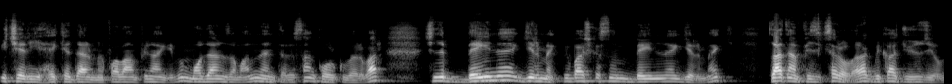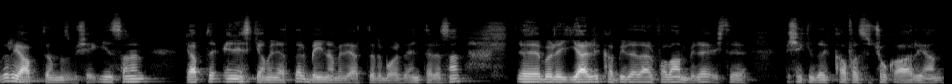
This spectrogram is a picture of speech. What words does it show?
içeriği hack eder mi falan filan gibi modern zamanın enteresan korkuları var. Şimdi beyne girmek, bir başkasının beynine girmek Zaten fiziksel olarak birkaç yüzyıldır yaptığımız bir şey. İnsanın yaptığı en eski ameliyatlar beyin ameliyatları bu arada enteresan. Ee, böyle yerli kabileler falan bile işte bir şekilde kafası çok ağrıyan,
